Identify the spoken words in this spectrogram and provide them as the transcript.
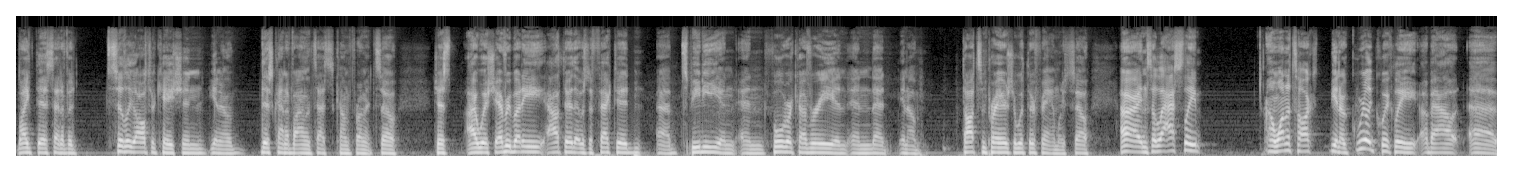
like this out of a silly altercation. You know, this kind of violence has to come from it. So. Just, I wish everybody out there that was affected uh, speedy and, and full recovery, and, and that you know, thoughts and prayers are with their families. So, all right, and so lastly, I want to talk, you know, really quickly about uh,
